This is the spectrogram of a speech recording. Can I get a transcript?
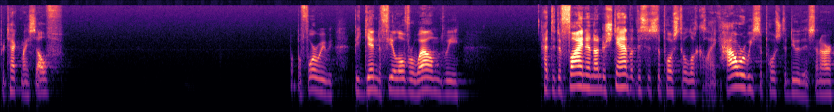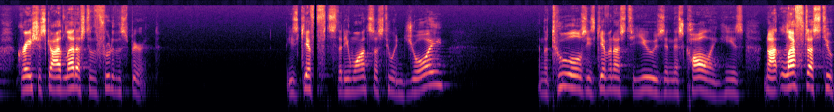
protect myself. But before we begin to feel overwhelmed, we had to define and understand what this is supposed to look like. How are we supposed to do this? And our gracious God led us to the fruit of the Spirit these gifts that He wants us to enjoy, and the tools He's given us to use in this calling. He has not left us to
